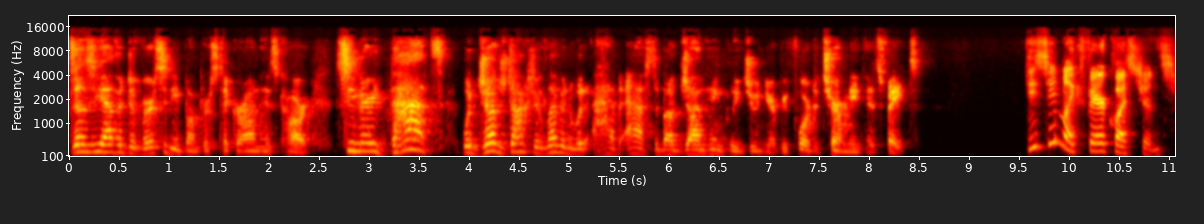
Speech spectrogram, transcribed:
Does he have a diversity bumper sticker on his car? See, Mary, that's what Judge Dr. Levin would have asked about John Hinckley Jr. before determining his fate. These seem like fair questions.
